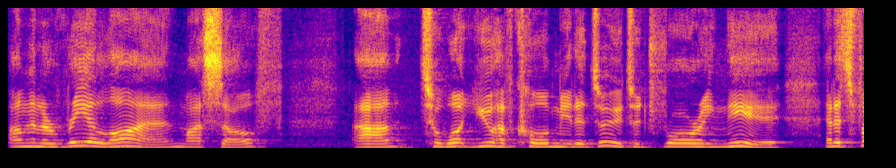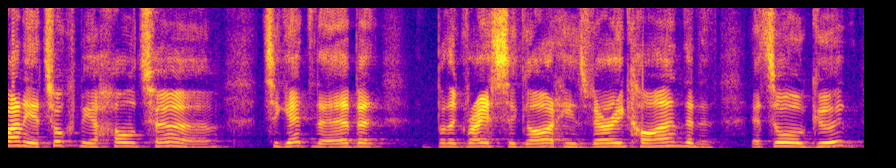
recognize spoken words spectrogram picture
I'm going to realign myself um, to what you have called me to do, to drawing near. And it's funny, it took me a whole term to get there, but by the grace of God, He's very kind and it's all good.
